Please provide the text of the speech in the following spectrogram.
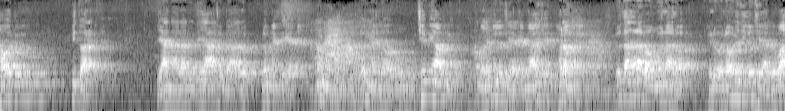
ဟောတုပြီးသွားတာတရားနာတာတို့တရားအားထုတ်တာတို့လုံနိုင်သေးရဲ့လုံနိုင်ပါဘူးလုံနိုင်တော့ဘူးချိန်မရဘူးလေဟိုလည်းမလုပ်เสียရတယ်အများကြီးဖြစ်ဟုတ်တယ်မလား တို့သာသနာ့ဘောင်ဝင်လာတော့ဒီလိုအလောကြီးလုပ်เสียလိုပါ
